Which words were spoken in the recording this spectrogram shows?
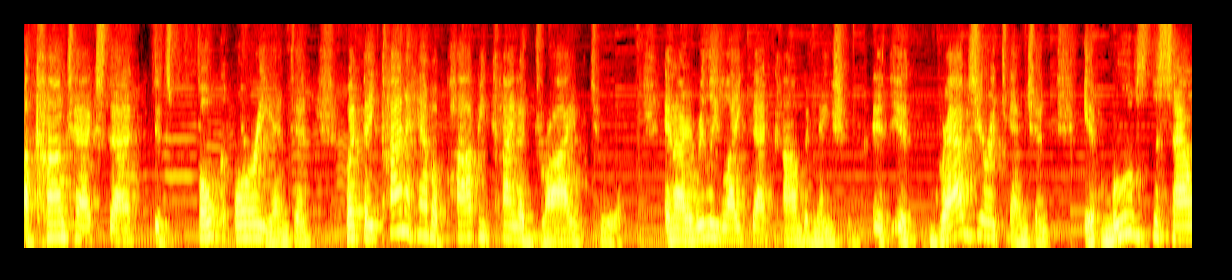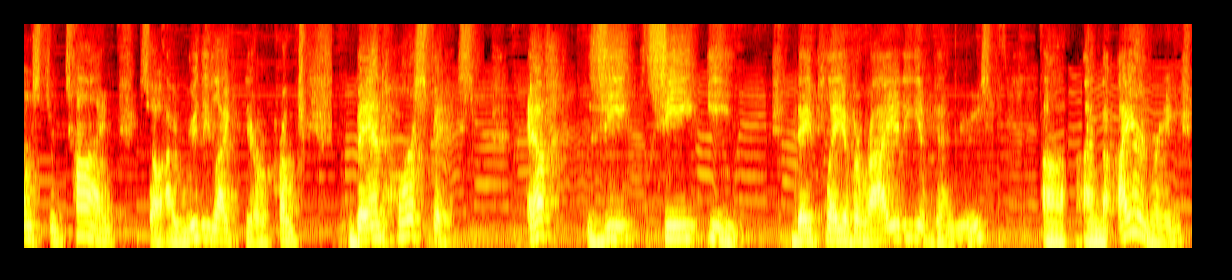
a context that it's folk oriented, but they kind of have a poppy kind of drive to it. And I really like that combination. It, it, grabs your attention, it moves the sounds through time. So I really like their approach. Band Horseface, F ZCE. They play a variety of venues. Uh, on the Iron Range,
